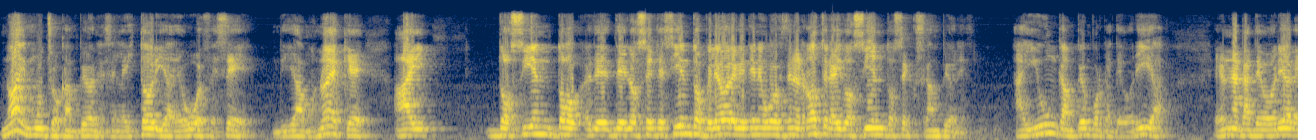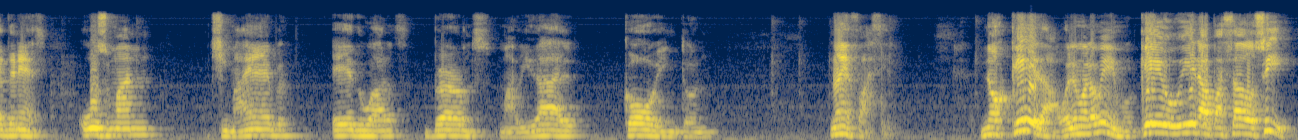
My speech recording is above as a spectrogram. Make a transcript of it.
no hay muchos campeones en la historia de UFC, digamos. No es que hay 200, de, los 700 peleadores que tiene UFC en el roster, hay 200 ex campeones. Hay un campeón por categoría. En una categoría que tenés Usman, Chimaev, Edwards, Burns, Masvidal, Covington. No es fácil. Nos queda, volvemos a lo mismo. ¿Qué hubiera pasado si?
